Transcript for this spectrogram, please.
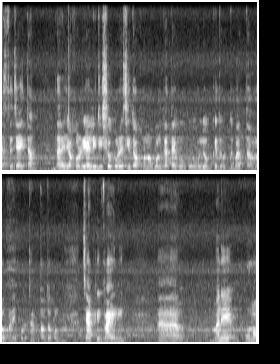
আসতে চাইতাম, তাহলে যখন রিয়ালিটি শো করেছি, তখনও কলকাতায় বহু লোককে ধরতে পারতাম বা ওখানে পড়ে থাকতাম, তখন চাকরি পাইনি। মানে কোনো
